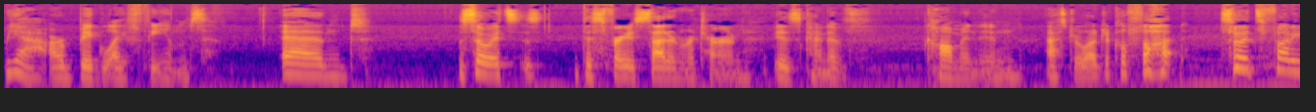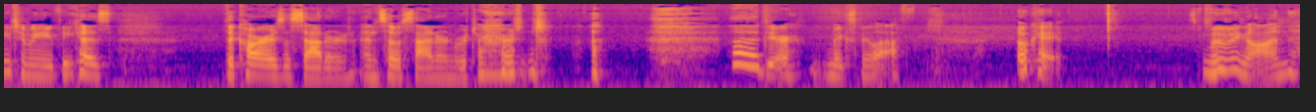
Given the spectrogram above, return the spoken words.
yeah, our big life themes. And so it's this phrase Saturn return is kind of common in astrological thought. So it's funny to me because the car is a Saturn and so Saturn returned. oh dear, makes me laugh. Okay. Moving on.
